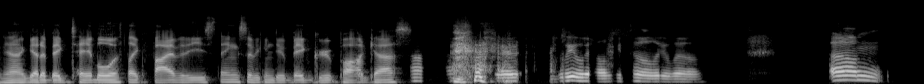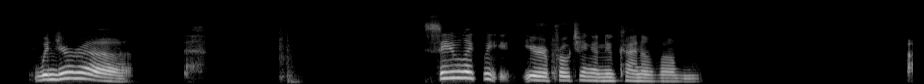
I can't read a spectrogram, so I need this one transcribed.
Yeah, get a big table with like five of these things so we can do big group podcasts. There- we will. We totally will. Um, when you're uh, say like we, you're approaching a new kind of um, uh,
